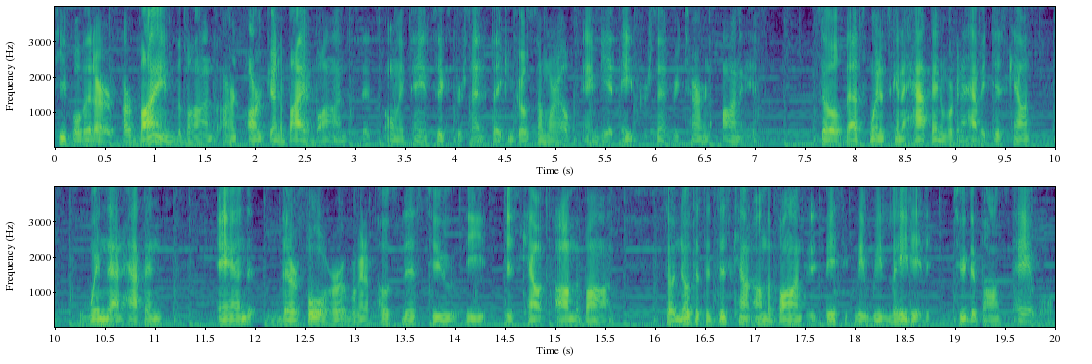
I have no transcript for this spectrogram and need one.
people that are, are buying the bonds aren't, aren't going to buy a bond that's only paying 6% if they can go somewhere else and get 8% return on it. So that's when it's going to happen. We're going to have a discount when that happens. And therefore, we're going to post this to the discount on the bonds. So note that the discount on the bonds is basically related to the bonds payable.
